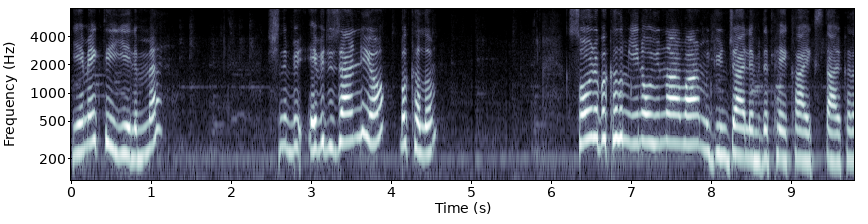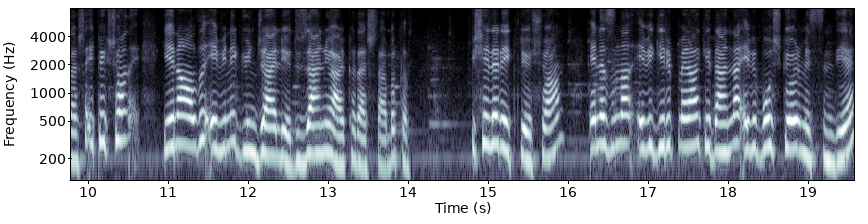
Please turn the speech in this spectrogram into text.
Yemek de yiyelim mi? Şimdi bir evi düzenliyor. Bakalım. Sonra bakalım yeni oyunlar var mı güncellemede PKX'te arkadaşlar. İpek şu an yeni aldığı evini güncelliyor. Düzenliyor arkadaşlar. Bakın. Bir şeyler ekliyor şu an. En azından evi girip merak edenler evi boş görmesin diye.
